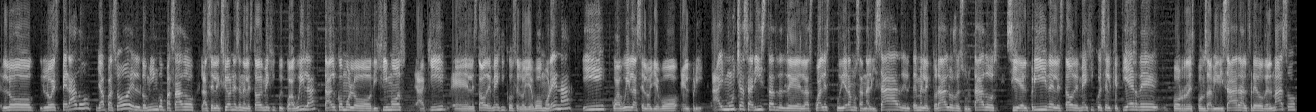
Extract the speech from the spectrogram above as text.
lo, lo esperado ya pasó el domingo pasado, las elecciones en el Estado de México y Coahuila, tal como lo dijimos aquí el Estado de México se lo llevó Morena y Coahuila se lo llevó el PRI. Hay muchas aristas de las cuales pudiéramos analizar el tema electoral, los resultados, si el PRI del Estado de México es el que pierde por responsabilizar a Alfredo del Mazo,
